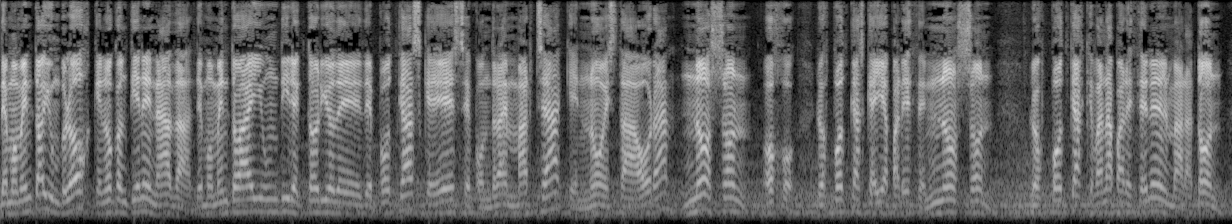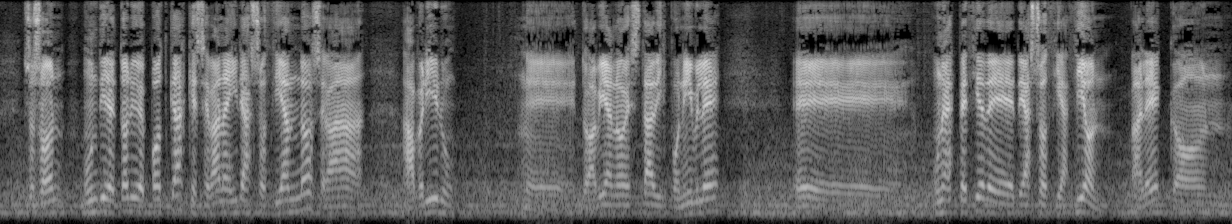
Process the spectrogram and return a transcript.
de momento hay un blog que no contiene nada. De momento hay un directorio de, podcast que se pondrá en marcha, que no está ahora. No son, ojo, los podcasts que ahí aparecen, no son los podcasts que van a aparecer en el maratón. Esos son un directorio de podcast que se van a ir asociando, se va a abrir, eh, todavía no está disponible, eh, una especie de, asociación, ¿vale? Con,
